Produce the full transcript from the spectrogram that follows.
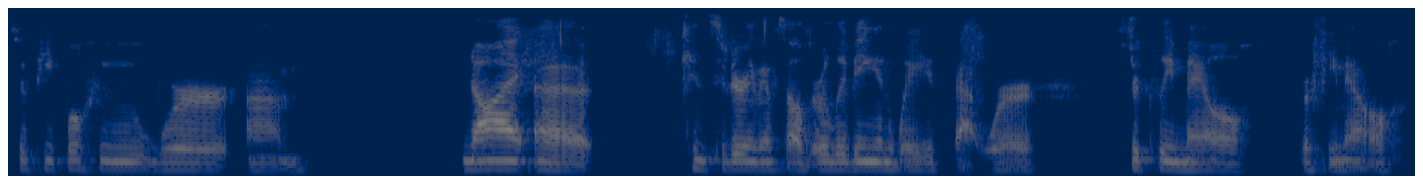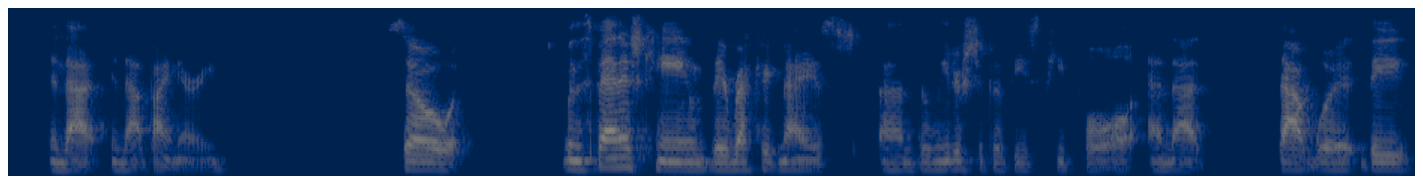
So people who were um, not uh, considering themselves or living in ways that were strictly male or female in that in that binary. So when the Spanish came, they recognized um, the leadership of these people and that that would they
